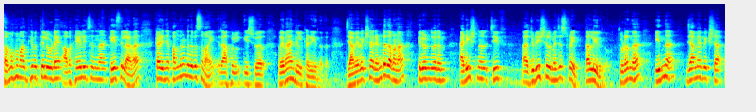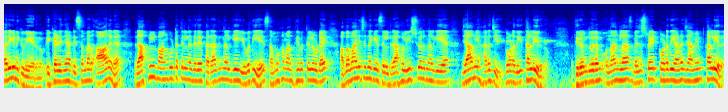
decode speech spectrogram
സമൂഹമാധ്യമത്തിലൂടെ അവഹേളിച്ചെന്ന കേസിലാണ് കഴിഞ്ഞ പന്ത്രണ്ട് ദിവസമായി രാഹുൽ ഈശ്വർ റിമാൻഡിൽ കഴിയുന്നത്. ജാമ്യാപേക്ഷ രണ്ട് തവണ Thiruvananthapuram additional chief judicial magistrate തള്ളിയിരുന്നു. തുടർന്ന് ഇന്ന് ജാമ്യാപേക്ഷ പരിഗണിക്കുകയായിരുന്നു. ഇക്കഴിഞ്ഞ ഡിസംബർ ആറിന് രാഹുൽ മാങ്കൂട്ടത്തിനെതിരെ പരാതി നൽകിയ യുവതിയെ സമൂഹമാധ്യമത്തിലൂടെ അപമാനിച്ചെന്ന കേസിൽ രാഹുൽ ഈശ്വർ നൽകിയ ജാമ്യ ഹർജി കോടതി തള്ളിയിരുന്നു. തിരുവനന്തപുരം ഒന്നാം ക്ലാസ് മജിസ്ട്രേറ്റ് കോടതിയാണ് ജാമ്യം തള്ളിയത്.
